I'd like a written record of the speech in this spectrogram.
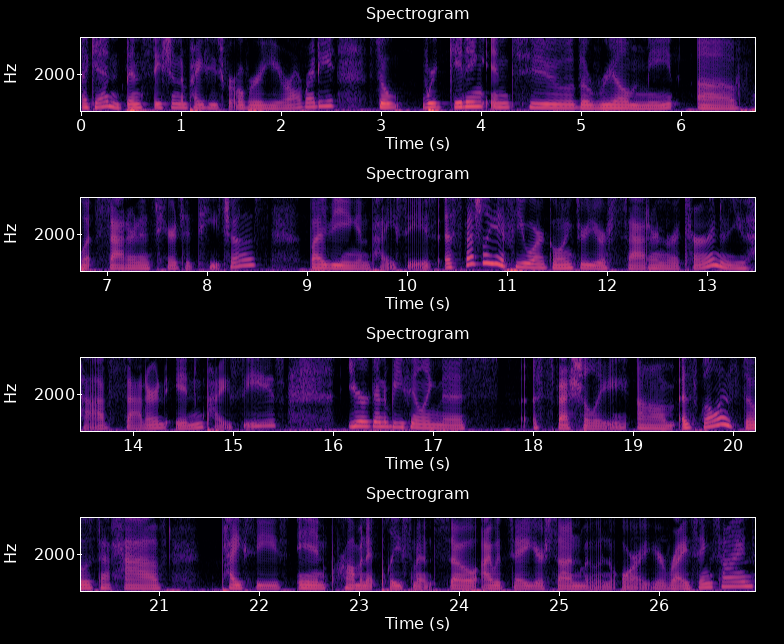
again been stationed in Pisces for over a year already. So, we're getting into the real meat of what Saturn is here to teach us by being in Pisces, especially if you are going through your Saturn return or you have Saturn in Pisces. You're going to be feeling this, especially, um, as well as those that have Pisces in prominent placements. So I would say your sun, moon, or your rising sign.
